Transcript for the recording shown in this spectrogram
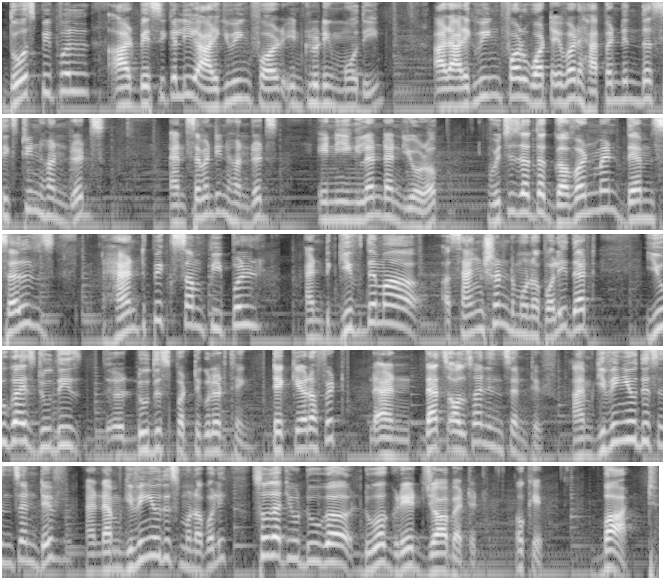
Those people are basically arguing for including modi are arguing for whatever happened in the 1600s and 1700s in england and europe which is that the government themselves handpick some people and give them a, a sanctioned monopoly that you guys do these uh, do this particular thing. Take care of it. And that's also an incentive. I'm giving you this incentive and i'm giving you this monopoly so that you do a, do a great job at it. Okay. But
